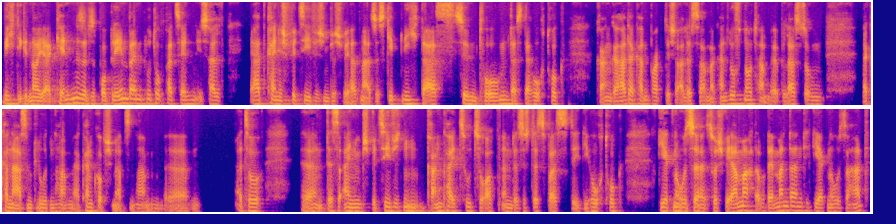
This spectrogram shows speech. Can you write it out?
wichtige neue Erkenntnisse. Das Problem beim Blutdruckpatienten ist halt, er hat keine spezifischen Beschwerden. Also es gibt nicht das Symptom, dass der Hochdruckkranke hat. Er kann praktisch alles haben. Er kann Luftnot haben, er Belastung, er kann Nasenbluten haben, er kann Kopfschmerzen haben. Ähm, also äh, das einem spezifischen Krankheit zuzuordnen, das ist das, was die, die Hochdruckdiagnose so schwer macht. Aber wenn man dann die Diagnose hat,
